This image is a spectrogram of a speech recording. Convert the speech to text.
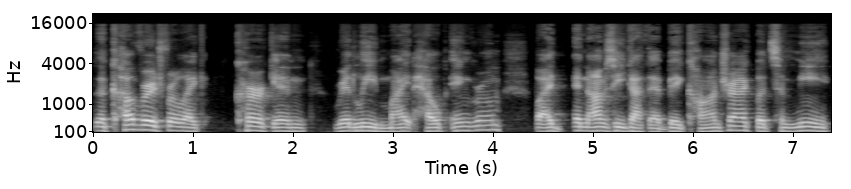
the coverage for like Kirk and Ridley might help Engram, but and obviously he got that big contract. But to me,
